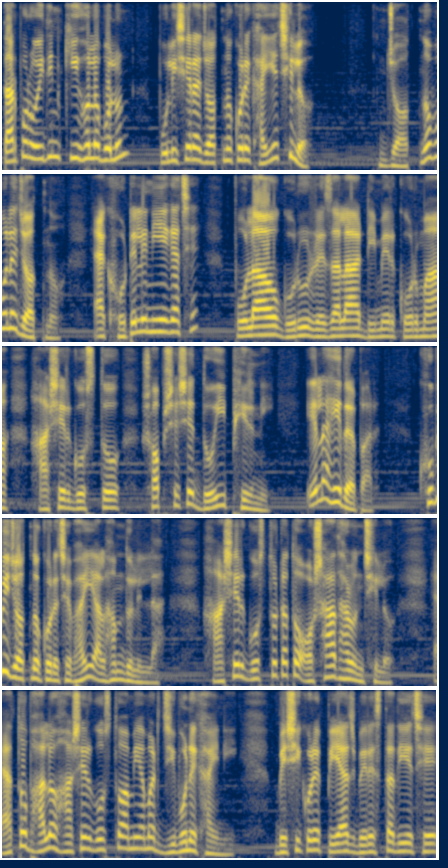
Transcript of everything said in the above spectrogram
তারপর ওই দিন কি হলো বলুন? পুলিশেরা যত্ন করে খাইয়েছিল? যত্ন বলে যত্ন। এক হোটেলে নিয়ে গেছে, পোলাও, গরুর রেজালা, ডিমের কোরমা, হাঁসের গোস্ত, সবশেষে দই, ফিরনি। এলাহি ব্যাপার, খুবই যত্ন করেছে ভাই, আলহামদুলিল্লাহ। হাঁসের গোস্তটা তো অসাধারণ ছিল। এত ভালো হাঁসের গোস্ত আমি আমার জীবনে খাইনি। বেশি করে পেঁয়াজ বেরেস্তা দিয়েছে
